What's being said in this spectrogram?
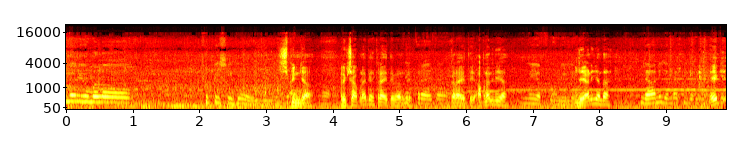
ਮੇਰੀ ਉਮਰ ਛੁੱਟੀ ਸੀ ਕਿ ਹੋ ਗਈ 56 ਰਿਕਸ਼ਾ ਆਪਣਾ ਕਿ ਕਿਰਾਏ ਤੇ ਕਰਦੇ? ਕਿਰਾਏ ਦਾ ਕਿਰਾਏ ਤੇ। ਆਪਣਾ ਨਹੀਂ ਲਿਆ? ਨਹੀਂ ਆਪਣਾ ਨਹੀਂ ਲਿਆ ਨਹੀਂ ਜਾਂਦਾ? ਲਿਆ ਨਹੀਂ ਜਾਂਦਾ ਕੀ ਕਰੀਏ? ਇਹ ਕੀ-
